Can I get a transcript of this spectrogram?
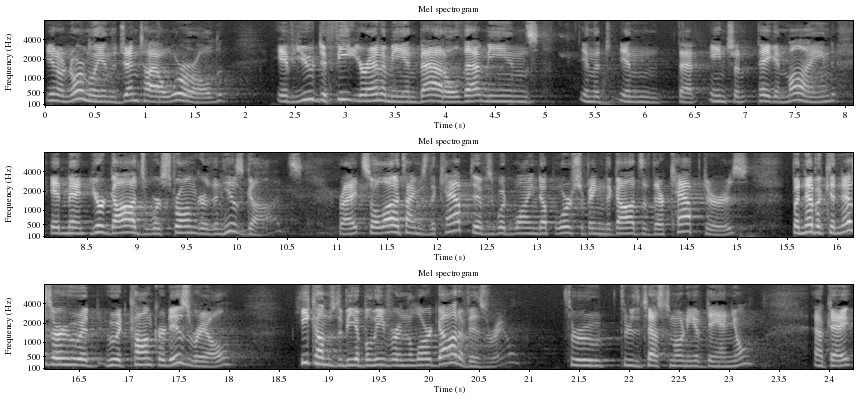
you know, normally in the Gentile world, if you defeat your enemy in battle, that means in, the, in that ancient pagan mind, it meant your gods were stronger than his gods, right? So a lot of times the captives would wind up worshiping the gods of their captors. But Nebuchadnezzar, who had, who had conquered Israel, he comes to be a believer in the Lord God of Israel through, through the testimony of Daniel. Okay?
